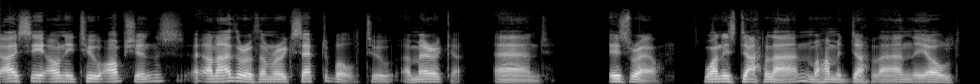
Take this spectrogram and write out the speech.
I see only two options, and neither of them are acceptable to America and Israel. One is Dahlan, Mohammed Dahlan, the old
